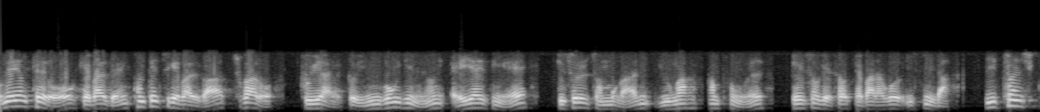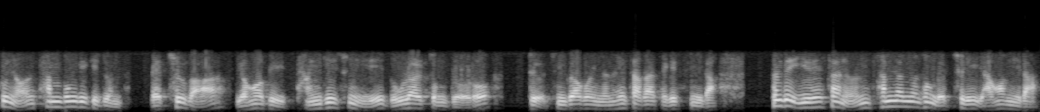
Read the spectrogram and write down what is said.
도매 형태로 개발된 콘텐츠 개발과 추가로 VR 또 인공지능 AI 등의 기술 전문한 융합 상품을 계속해서 개발하고 있습니다. 2019년 3분기 기준 매출과 영업이익, 당기 순이익이 놀랄 정도로 그 증가하고 있는 회사가 되겠습니다. 현재 이 회사는 3년 연속 매출이 양호입니다.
